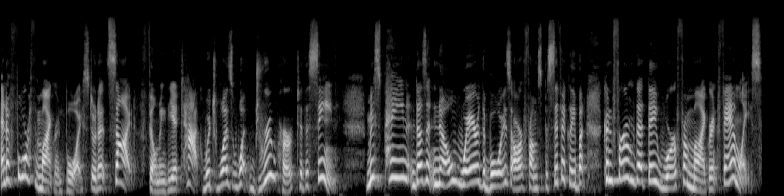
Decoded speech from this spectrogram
And a fourth migrant boy stood outside filming the attack, which was what drew her to the scene. Miss Payne doesn't know where the boys are from specifically, but confirmed that they were from migrant families.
